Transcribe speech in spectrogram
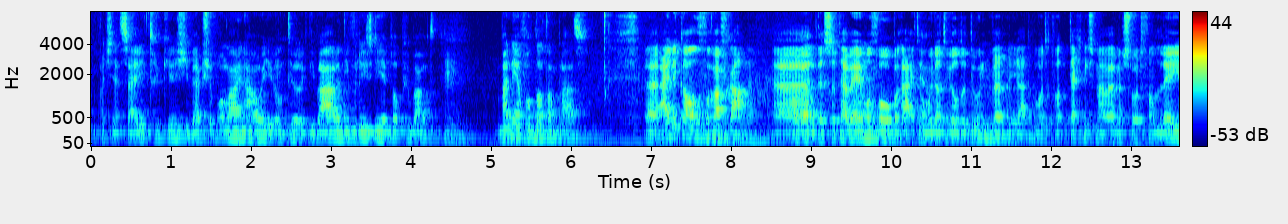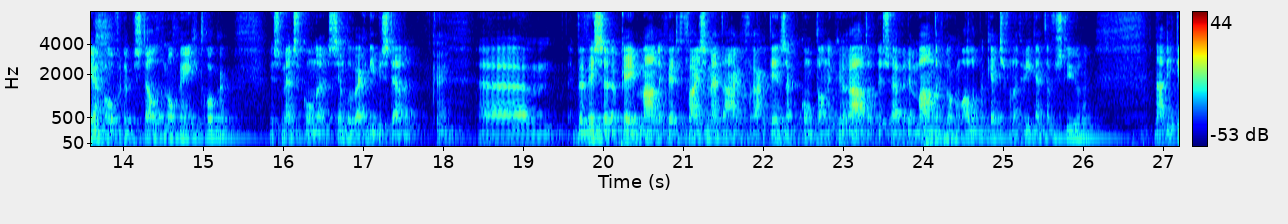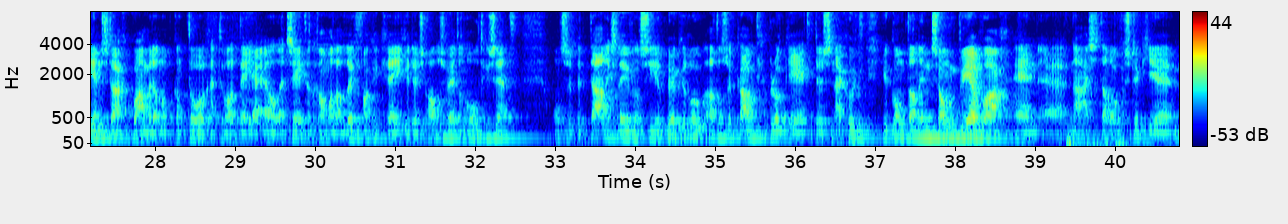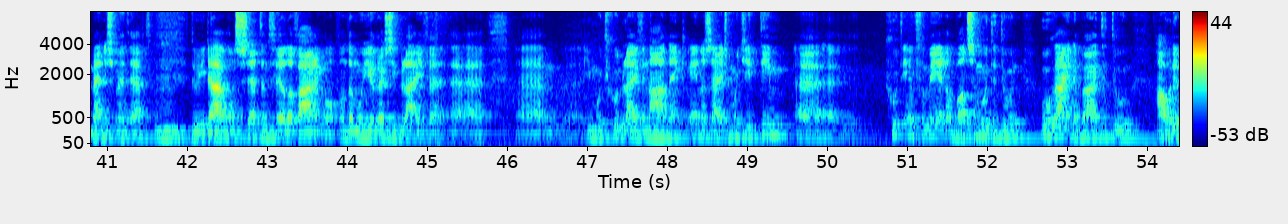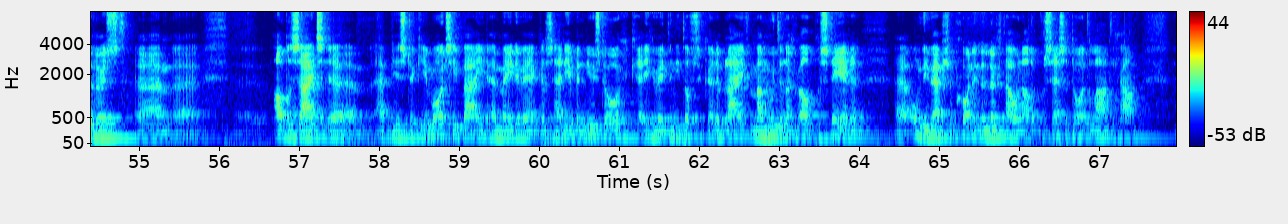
wat je net zei, die trucjes, je webshop online houden, je wil natuurlijk die waarde, die verliezen die je hebt opgebouwd. Hmm. Wanneer vond dat dan plaats? Uh, eigenlijk al voorafgaande. Uh, dus dat hebben we helemaal voorbereid hoe we dat wilden doen. We hebben, ja, dan wordt het wat technisch, maar we hebben een soort van layer over de bestelknop heen getrokken. Dus mensen konden simpelweg niet bestellen. Okay. Um, we wisten, oké, maandag werd het faillissement aangevraagd, dinsdag komt dan een curator. Dus we hebben de maandag nog om alle pakketjes van het weekend te versturen. Nou, die dinsdag kwamen we dan op kantoor en toen had DHL, et cetera, er allemaal al lucht van gekregen. Dus alles werd on hold gezet. Onze betalingsleverancier Buckaroo had ons account geblokkeerd. Dus nou goed, je komt dan in zo'n weerwar. En uh, nou, als je het dan over een stukje management hebt, mm doe je daar ontzettend veel ervaring op. Want dan moet je rustig blijven. Uh, uh, je moet goed blijven nadenken. Enerzijds moet je je team goed informeren wat ze moeten doen. Hoe ga je naar buiten toe? Hou de rust. Um, anderzijds heb je een stukje emotie bij medewerkers. Hè. Die hebben nieuws te horen gekregen, weten niet of ze kunnen blijven, maar moeten nog wel presteren om die webshop gewoon in de lucht te houden en alle processen door te laten gaan.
